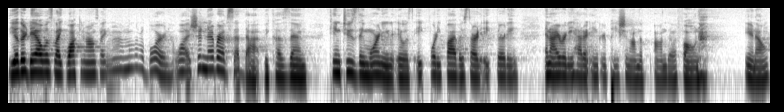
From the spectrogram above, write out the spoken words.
the other day I was like walking around, I was like, mm, I'm a little bored. Well, I should never have said that because then came Tuesday morning, it was 8:45, I started 8:30, and I already had an angry patient on the on the phone, you know.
